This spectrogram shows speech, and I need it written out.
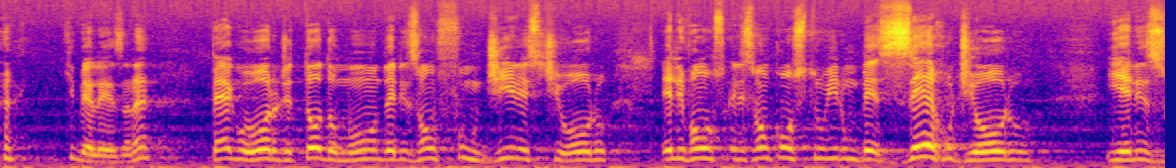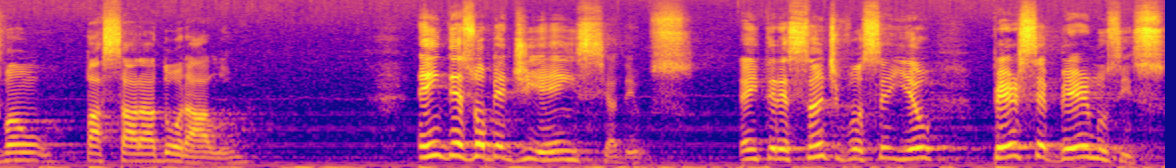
que beleza, né? pega o ouro de todo mundo, eles vão fundir este ouro, eles vão, eles vão construir um bezerro de ouro e eles vão passar a adorá-lo. Em desobediência a Deus. É interessante você e eu percebermos isso.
